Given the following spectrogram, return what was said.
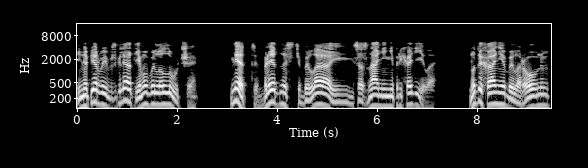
и на первый взгляд ему было лучше. Нет, бледность была, и сознание не приходило, но дыхание было ровным,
